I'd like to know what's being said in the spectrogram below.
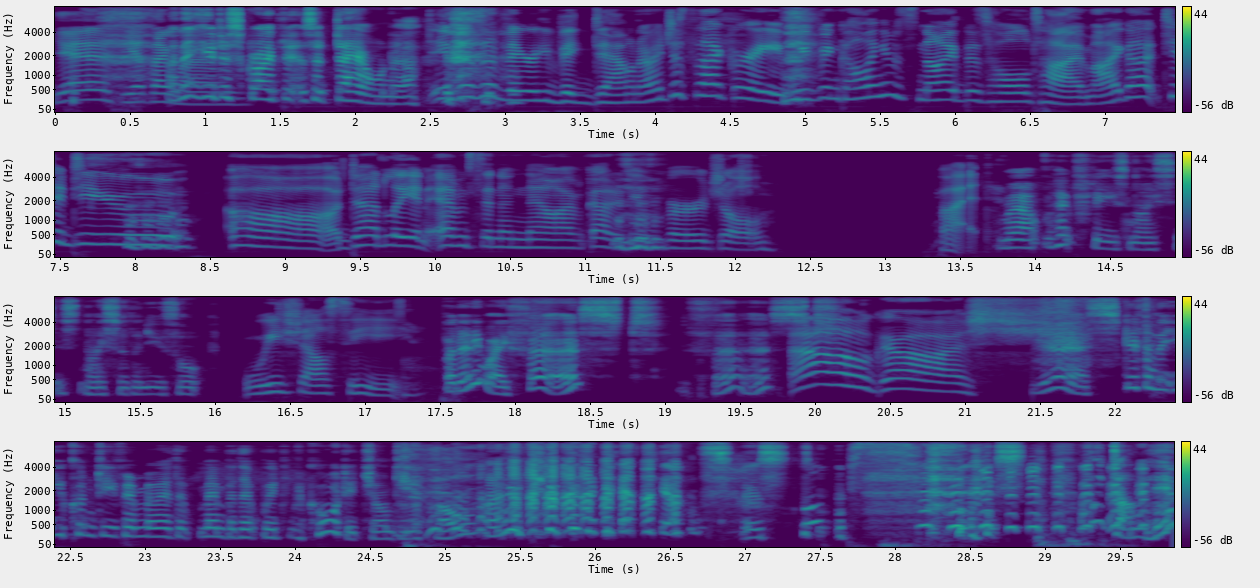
yes, yes, I, was. I think you described it as a downer. It was a very big downer. I just thought, great. We've been calling him Snide this whole time. I got to do, oh, Dudley and Empson, and now I've got to do Virgil. But Well, hopefully he's nice, it's nicer than you thought. We shall see. But anyway, first, first, Oh, gosh. yes, given that you couldn't even remember that, remember that we'd recorded John de la Pole, I hope you're going to get the answers. yes. Have we done him?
